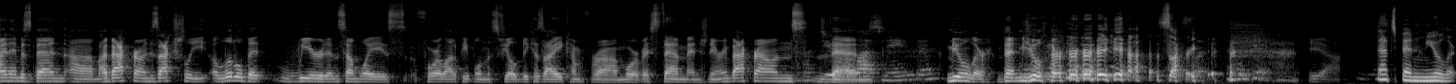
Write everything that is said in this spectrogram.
My name is Ben. Uh, my background is actually a little bit weird in some ways for a lot of people in this field because I come from more of a STEM engineering background Do you than have a last name, Ben? Mueller. Ben Mueller. yeah, sorry. yeah. That's Ben Mueller,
